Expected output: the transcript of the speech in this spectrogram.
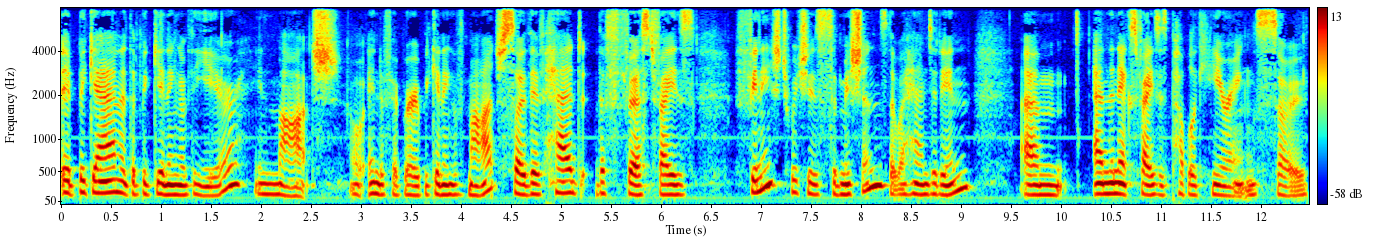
it began at the beginning of the year in March or end of February, beginning of March. So they've had the first phase finished, which is submissions that were handed in, um, and the next phase is public hearings. So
